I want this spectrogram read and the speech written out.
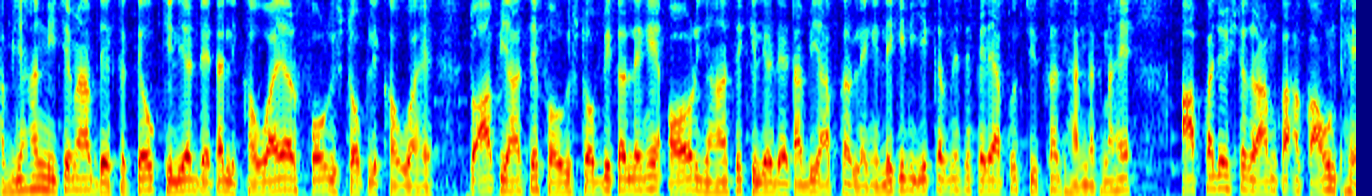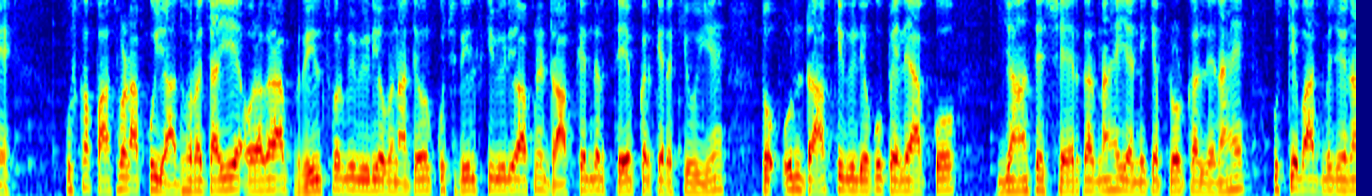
अब यहाँ नीचे में आप देख सकते हो क्लियर डेटा लिखा हुआ है और फोर स्टॉप लिखा हुआ है। तो आप यहाँ से फोर स्टॉप भी कर लेंगे और यहाँ से क्लियर डेटा भी आप कर लेंगे। लेकिन ये करने से पहले आपको एक चीज़ का ध्यान रखना है। आपका जो इंस्टाग्राम का अकाउंट है, उसका पासवर्ड आपको याद होना चाहिए और अगर आप रील्स पर भी वीडियो बनाते हो और कुछ रील्स की वीडियो आपने ड्राफ्ट के अंदर सेव करके रखी हुई है तो उन ड्राफ्ट की वीडियो को पहले आपको यहाँ से शेयर करना है, यानी कि अपलोड कर लेना है। उसके बाद में जो है ना,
